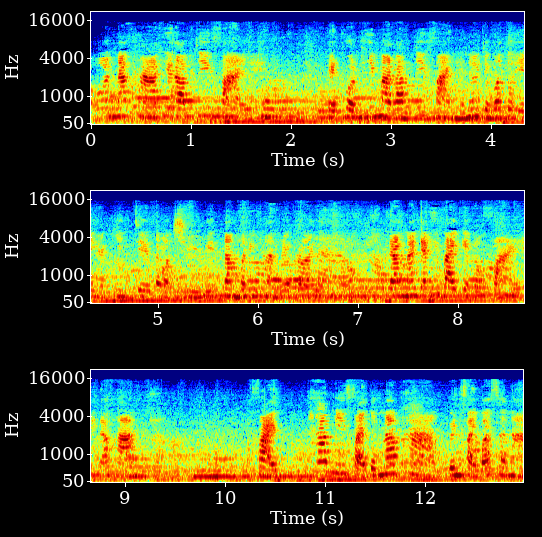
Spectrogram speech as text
อ้นนะคะที่รับจี้ไฝเหตุผลที่มารับจี้ไฝเนี่ยเนื่องจากว่าตัวเองกินเจตลอดชีวิตตั้งปณิธานเรียบร้อยแล้ว ดังนั้นจะอธิบายเกี่ยวกับไฝนะคะไฝถ้ามีไฝตรงหน้าผากเป็นไฝวาสนา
